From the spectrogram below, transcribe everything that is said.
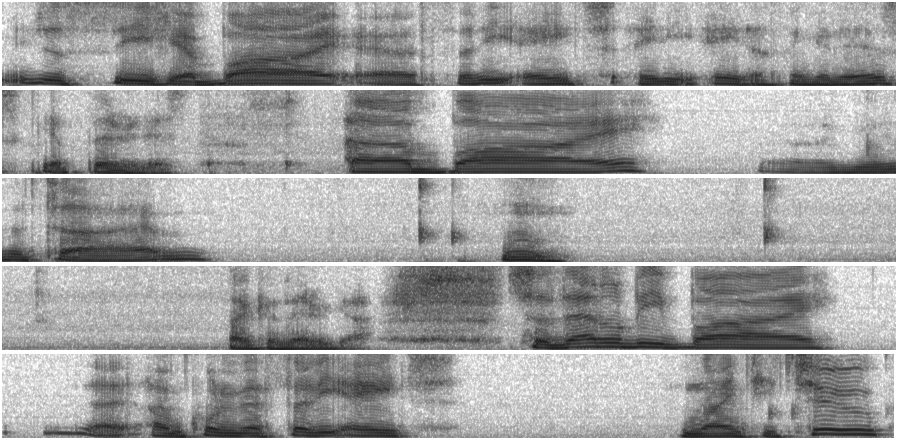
let me just see here, by uh, 3888, I think it is. Yep, there it is. Uh, by, uh, give it a time. Hmm. Okay, there we go. So that'll be by, uh, I'm quoting that 3892.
